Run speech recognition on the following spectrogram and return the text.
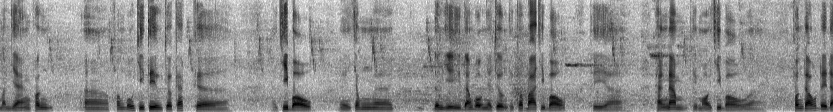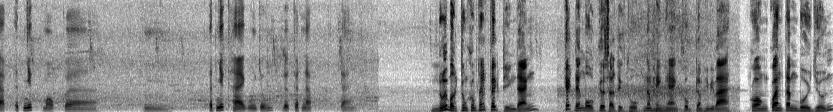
mạnh dạng phân à, phân bố chỉ tiêu cho các chi bộ thì trong đơn vị đảng bộ nhà trường thì có 3 chi bộ thì hàng năm thì mỗi chi bộ phấn đấu để đạt ít nhất một ít nhất hai quần chúng được kết nạp đảng. Nổi bật trong công tác phát triển đảng các đảng bộ cơ sở trực thuộc năm 2023 còn quan tâm bồi dưỡng,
